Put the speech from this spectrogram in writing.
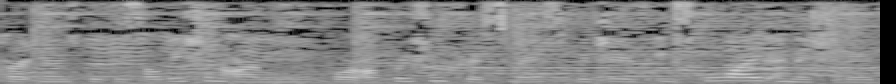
partners with the Salvation Army for Operation Christmas, which is a school-wide initiative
